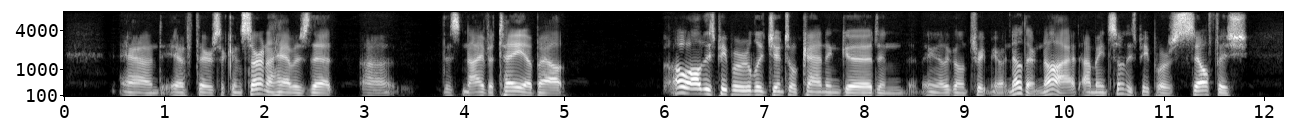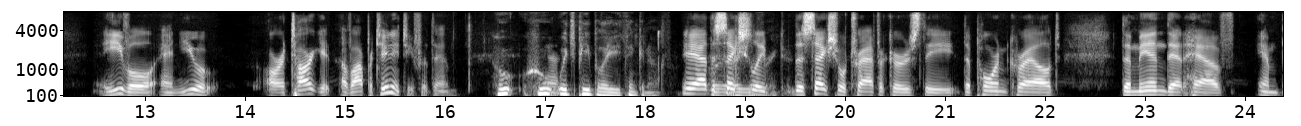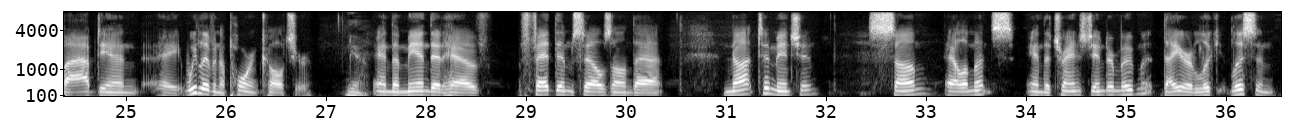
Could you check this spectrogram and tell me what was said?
And if there's a concern I have is that uh, this naivete about oh all these people are really gentle, kind, and good, and you know they're going to treat me right. No, they're not. I mean, some of these people are selfish, evil, and you are a target of opportunity for them. Who who? Yeah. Which people are you thinking of? Yeah, the sexually the sexual traffickers, the the porn crowd, the men that have imbibed in a we live in a porn culture, Yeah. and the men that have fed themselves on that. Not to mention some elements in the transgender movement. They are look listen.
